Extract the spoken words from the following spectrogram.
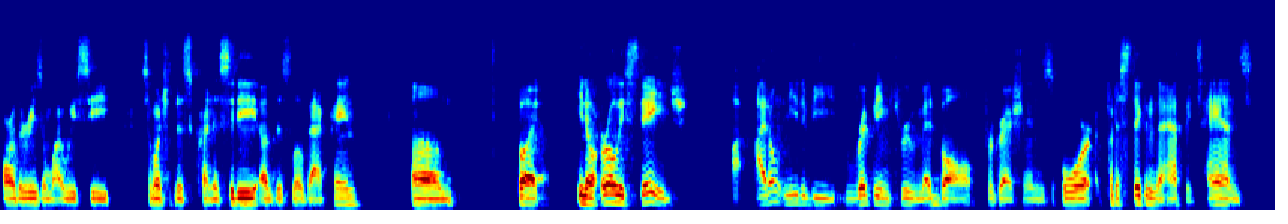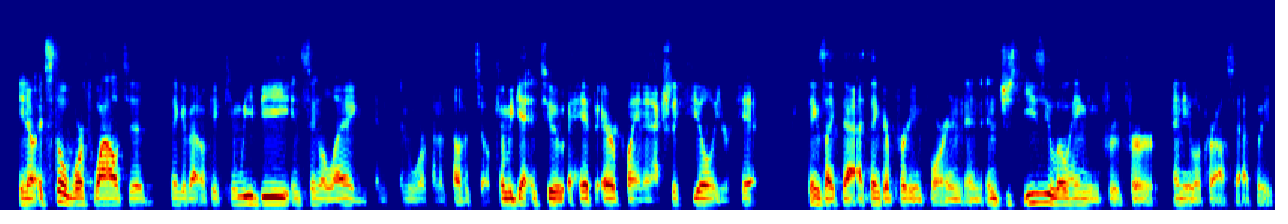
part of the reason why we see so much of this chronicity of this low back pain. Um, but you know, early stage, I don't need to be ripping through med ball progressions or put a stick in the athlete's hands. You know, it's still worthwhile to think about, okay, can we be in single leg and, and work on a pelvic tilt? Can we get into a hip airplane and actually feel your hip? Things like that, I think are pretty important and, and just easy low hanging fruit for any lacrosse athlete.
